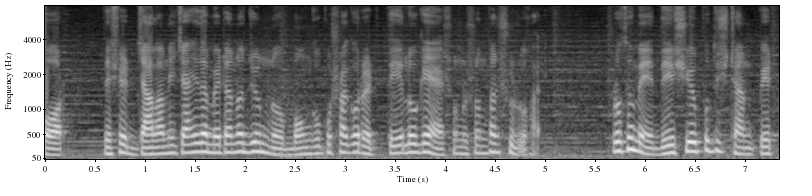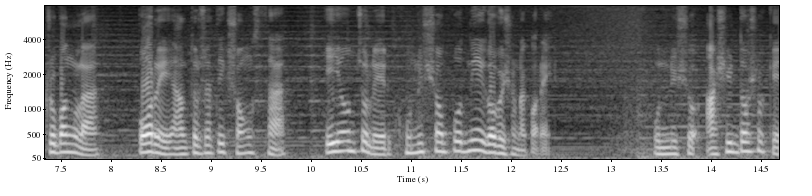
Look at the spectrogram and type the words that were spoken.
পর দেশের জ্বালানি চাহিদা মেটানোর জন্য বঙ্গোপসাগরের তেল ও গ্যাস অনুসন্ধান শুরু হয়। প্রথমে দেশীয় প্রতিষ্ঠান পেট্রোবাংলা, পরে আন্তর্জাতিক সংস্থা এই অঞ্চলের খনিজ সম্পদ নিয়ে গবেষণা করে। উনিশশো আশির দশকে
